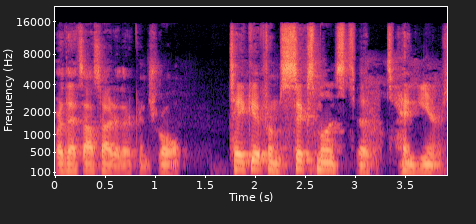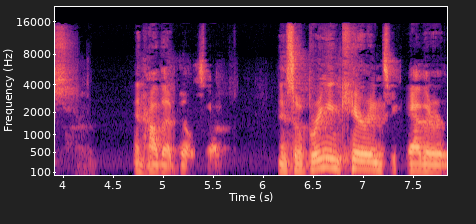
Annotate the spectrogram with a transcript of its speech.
or that's outside of their control. Take it from six months to 10 years and how that builds up. And so bringing care in together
